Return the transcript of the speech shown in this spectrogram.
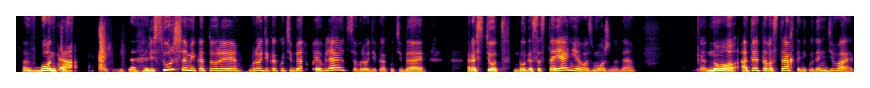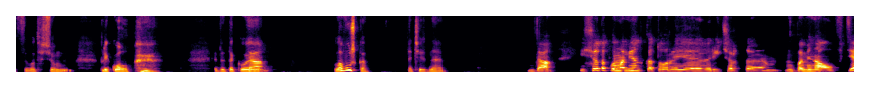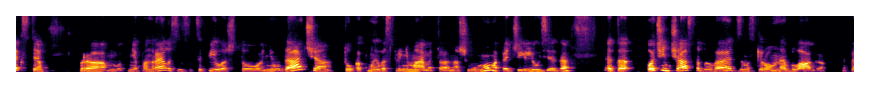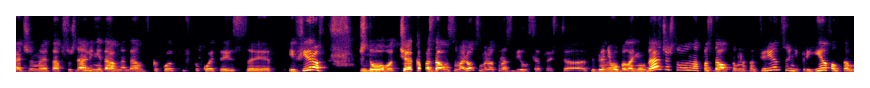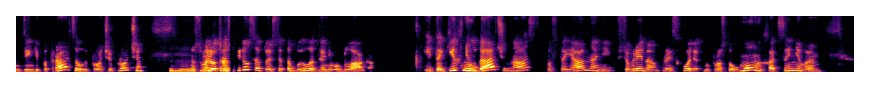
в гонке Да. с какими-то ресурсами, которые вроде как у тебя появляются, вроде как у тебя растет благосостояние, возможно, да, но от этого страх-то никуда не девается, вот в чем прикол. Это такое Да. ловушка очередная. Да, еще такой момент, который э, Ричард э, упоминал в тексте, про, вот мне понравилось и зацепило, что неудача, то, как мы воспринимаем это нашим умом, опять же, иллюзия, да, это очень часто бывает замаскированное благо. Опять же, мы это обсуждали недавно, да, в, какой, в какой-то из э, эфиров, что Мгм. вот человек опоздал на самолет, самолет разбился, то есть это для него была неудача, что он опоздал там на конференцию, не приехал, там деньги потратил и прочее, прочее. Мгм. Но самолет разбился, то есть это было для него благо. И таких неудач у нас постоянно, они все время происходят. Мы просто умом их оцениваем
